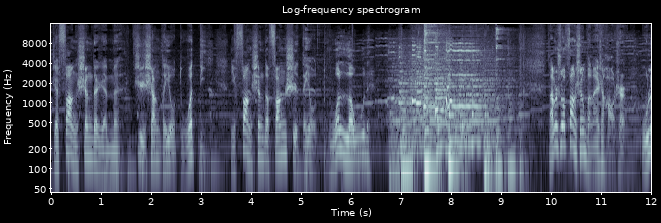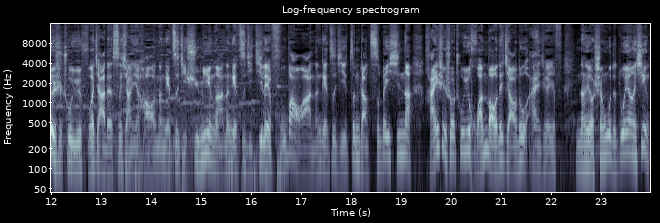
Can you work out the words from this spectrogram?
这放生的人们智商得有多低？你放生的方式得有多 low 呢？咱们说放生本来是好事儿。无论是出于佛家的思想也好，能给自己续命啊，能给自己积累福报啊，能给自己增长慈悲心呐，还是说出于环保的角度，哎，这个能有生物的多样性，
